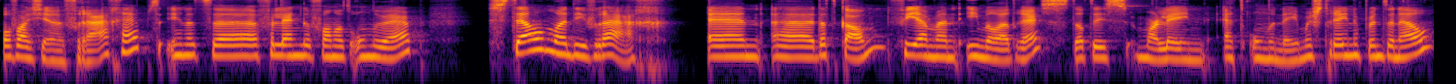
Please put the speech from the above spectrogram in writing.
of als je een vraag hebt in het uh, verlengde van het onderwerp, stel me die vraag. En uh, dat kan via mijn e-mailadres. Dat is marleen.ondernemerstrainer.nl.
